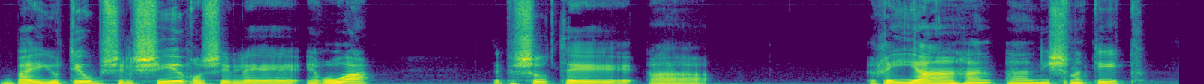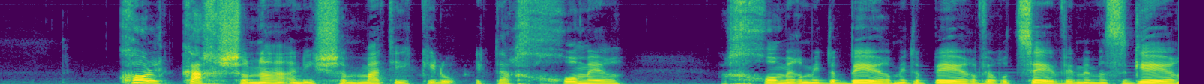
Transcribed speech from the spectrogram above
ביוטיוב של שיר או של אה, אירוע. זה פשוט הראייה הנשמתית כל כך שונה. אני שמעתי כאילו את החומר, החומר מדבר, מדבר ורוצה וממסגר,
